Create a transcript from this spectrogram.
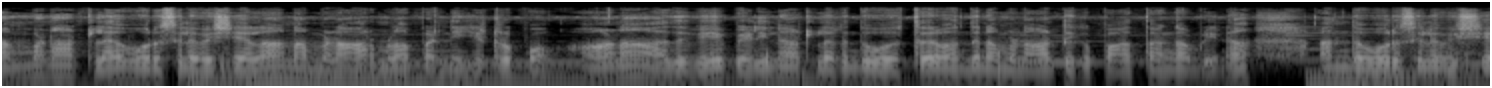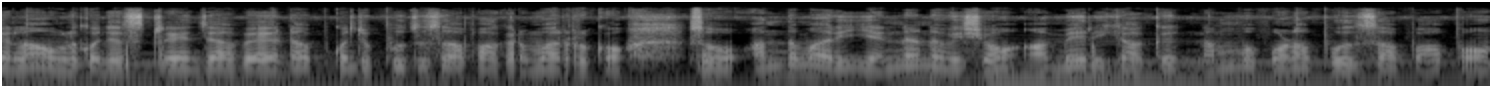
நம்ம நாட்டில் ஒரு சில விஷயம்லாம் நம்ம நார்மலாக பண்ணிக்கிட்டு இருப்போம். ஆனால் அதுவே வெளிநாட்டிலேருந்து ஒருத்தர் வந்து நம்ம நாட்டுக்கு பார்த்தாங்க அப்படின்னா அந்த ஒரு சில விஷயம்லாம் அவங்களுக்கு கொஞ்சம் ஸ்ட்ரேஞ்சாக வேற கொஞ்சம் புதுசாக பார்க்குற மாதிரி இருக்கும். ஸோ அந்த மாதிரி என்னென்ன விஷயம் அமெரிக்காவுக்கு நம்ம போனால் புதுசாக பார்ப்போம்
